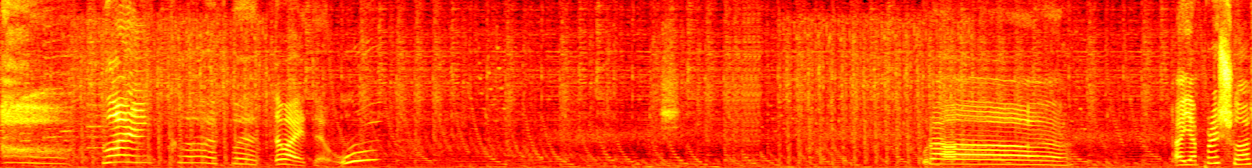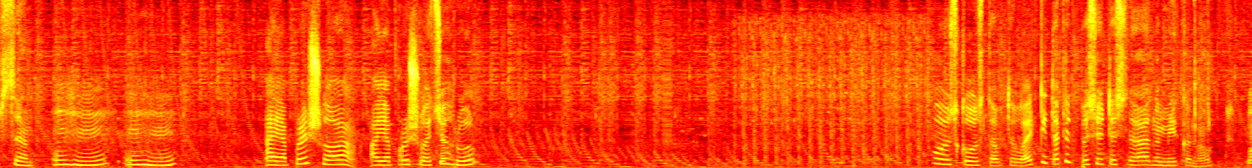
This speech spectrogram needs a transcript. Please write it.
Flying. Давайте. У. Ура! А я пройшла все. Угу, угу. А я пройшла. А я пройшла цю гру. Обов'язково ставте лайки та підписуйтесь на, мій канал. Ну,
